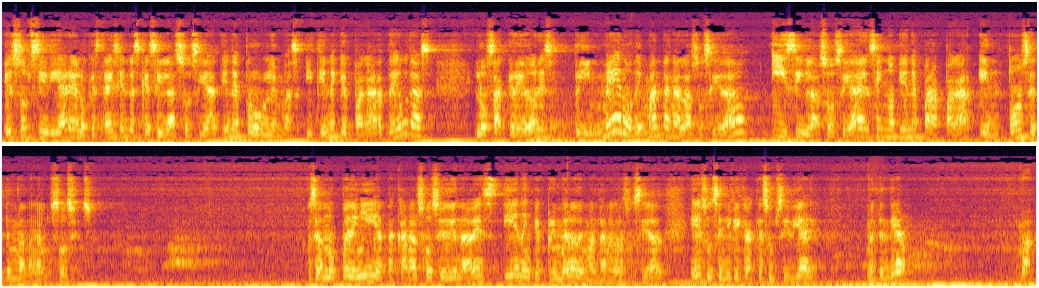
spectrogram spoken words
Es subsidiaria, lo que está diciendo es que si la sociedad tiene problemas y tiene que pagar deudas, los acreedores primero demandan a la sociedad y si la sociedad en sí no tiene para pagar, entonces demandan a los socios. O sea, no pueden ir a atacar al socio de una vez, tienen que primero demandar a la sociedad. Eso significa que es subsidiario. ¿Me entendieron? Va.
